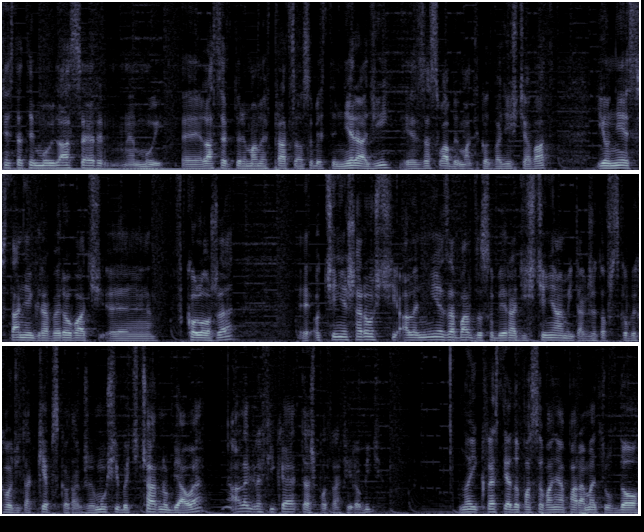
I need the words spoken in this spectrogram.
niestety mój laser, e, mój laser, który mamy w pracy, on sobie z tym nie radzi, jest za słaby, ma tylko 20 W i on nie jest w stanie grawerować w kolorze. Odcienie szarości, ale nie za bardzo sobie radzi z cieniami, także to wszystko wychodzi tak kiepsko, także musi być czarno-białe, ale grafikę też potrafi robić. No i kwestia dopasowania parametrów do,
